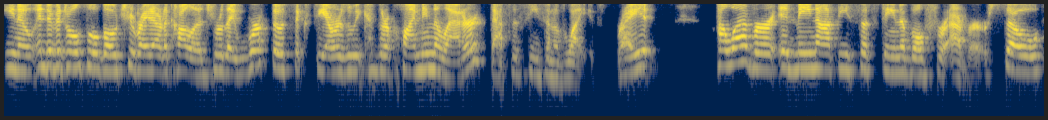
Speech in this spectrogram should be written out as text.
you know individuals will go to right out of college where they work those 60 hours a week because they're climbing the ladder that's a season of life right However, it may not be sustainable forever. So,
